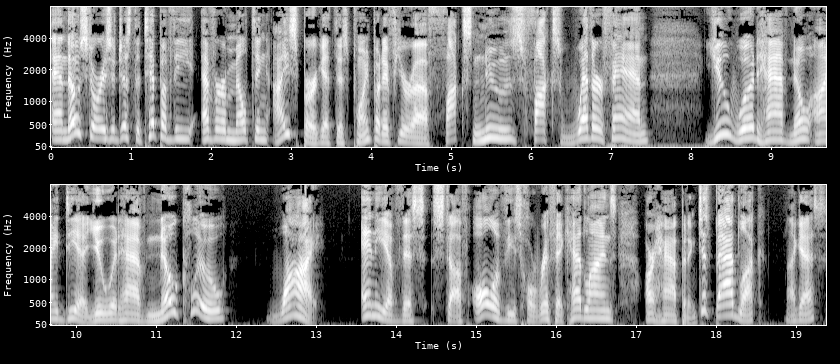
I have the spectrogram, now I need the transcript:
And those stories are just the tip of the ever melting iceberg at this point. But if you're a Fox News, Fox weather fan, you would have no idea. You would have no clue why any of this stuff, all of these horrific headlines are happening. Just bad luck, I guess.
